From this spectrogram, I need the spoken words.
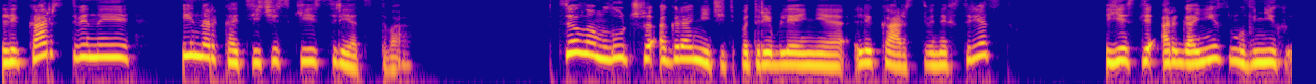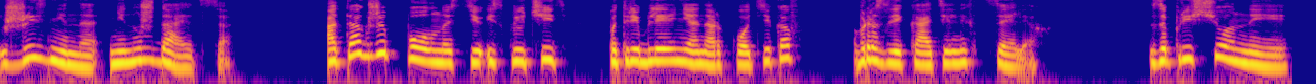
Лекарственные и наркотические средства. В целом лучше ограничить потребление лекарственных средств, если организм в них жизненно не нуждается, а также полностью исключить потребление наркотиков в развлекательных целях. Запрещенные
